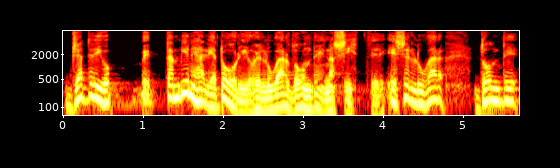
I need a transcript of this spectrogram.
ya te digo, también es aleatorio el lugar donde naciste, es el lugar donde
